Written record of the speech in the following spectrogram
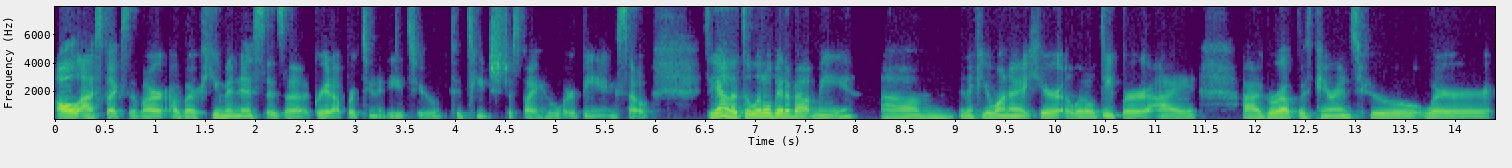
all aspects of our of our humanness is a great opportunity to to teach just by who we're being. So so yeah that's a little bit about me. Um, and if you want to hear a little deeper i uh, grew up with parents who were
